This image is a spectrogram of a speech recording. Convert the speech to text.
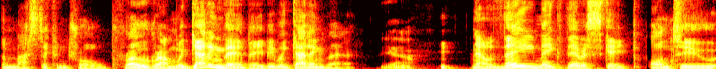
the master control program. We're getting there, baby. We're getting there. yeah. Now they make their escape onto.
